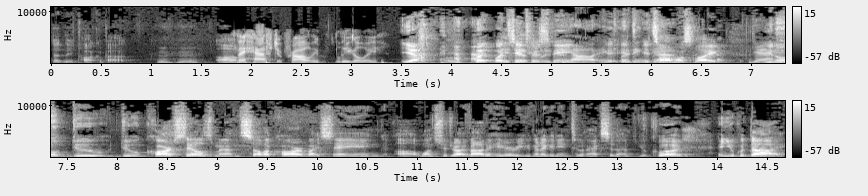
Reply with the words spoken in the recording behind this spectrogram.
that they talk about. Mm-hmm. well, they have to probably legally. Yeah, but what's interesting, yeah, it, it's death. almost like, you know, do, do car salesmen sell a car by saying, uh, once you drive out of here, you're going to get into an accident? You could, and you could die.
